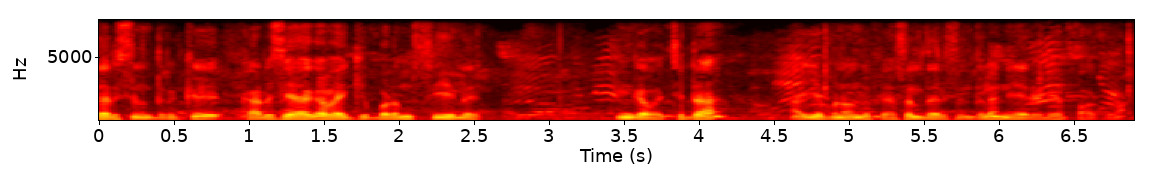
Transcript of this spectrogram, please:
தரிசனத்திற்கு கடைசியாக வைக்கப்படும் சீலு. இங்கே வச்சுட்டா ஐயப்பனை வந்து ஸ்பெஷல் தரிசனத்தில் நேரடியாக பார்க்கலாம்.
